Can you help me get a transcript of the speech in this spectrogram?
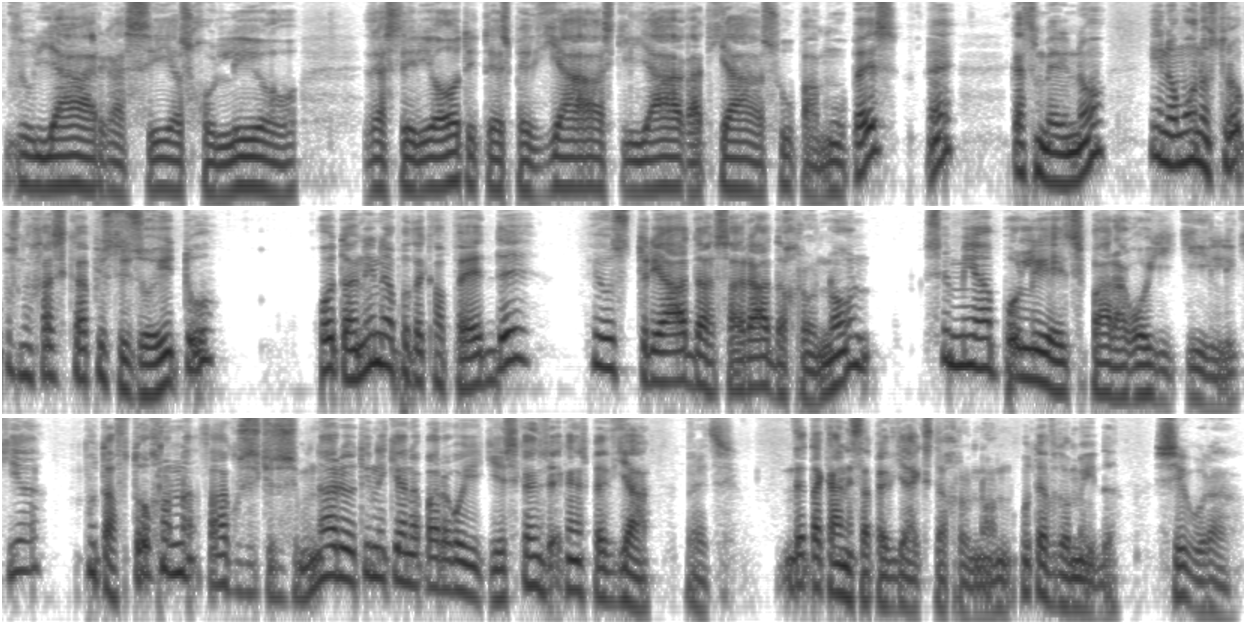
δουλειά, εργασία, σχολείο, δραστηριότητες, παιδιά, σκυλιά, γατιά, σούπα, μούπες. Ε, καθημερινό. Είναι ο μόνος τρόπος να χάσει κάποιος τη ζωή του όταν είναι από 15 έως 30-40 χρονών σε μια πολύ έτσι παραγωγική ηλικία που ταυτόχρονα θα άκουσες και στο σεμινάριο ότι είναι και αναπαραγωγική. Εσύ έκανες παιδιά. Έτσι δεν τα κάνεις στα παιδιά 60 χρονών, ούτε 70. Σίγουρα.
